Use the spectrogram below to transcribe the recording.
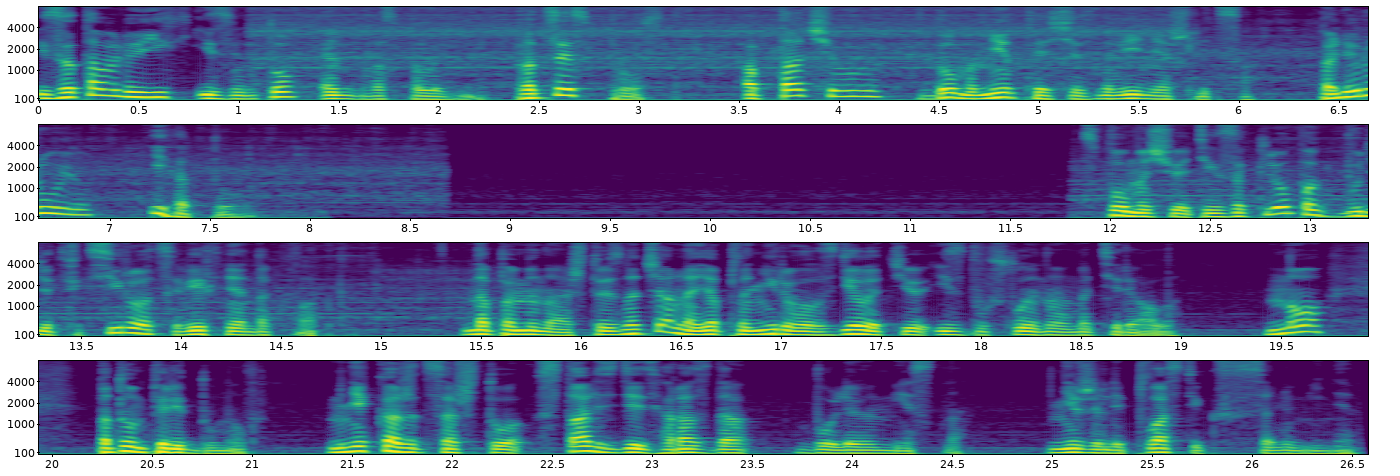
Изготавливаю их из винтов М2,5. Процесс прост. Обтачиваю до момента исчезновения шлица. Полирую и готово. С помощью этих заклепок будет фиксироваться верхняя накладка. Напоминаю, что изначально я планировал сделать ее из двухслойного материала. Но потом передумал. Мне кажется, что сталь здесь гораздо более уместна нежели пластик с алюминием.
